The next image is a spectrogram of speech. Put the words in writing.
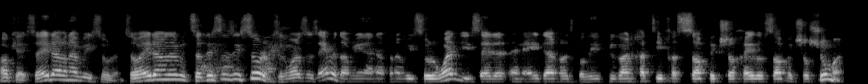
Okay, so Eidach and Isurim. So Eidach so this is Isurim. So Gemara says, Eidach and Isurim. When do you say that an Eidach is believed? You go in Chaticha, Safik, Shachelu, Safik, Shuman.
